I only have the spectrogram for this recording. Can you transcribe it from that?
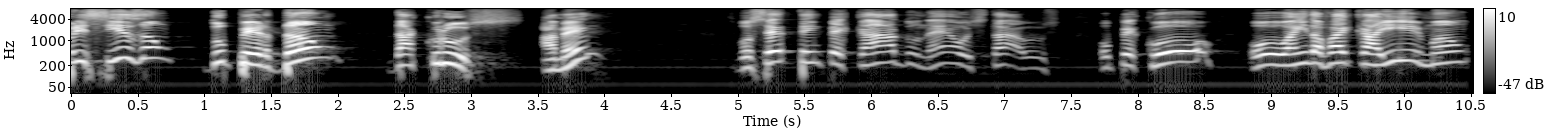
precisam do perdão da cruz. Amém? Você tem pecado, né, ou, está, ou pecou, ou ainda vai cair, irmão,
